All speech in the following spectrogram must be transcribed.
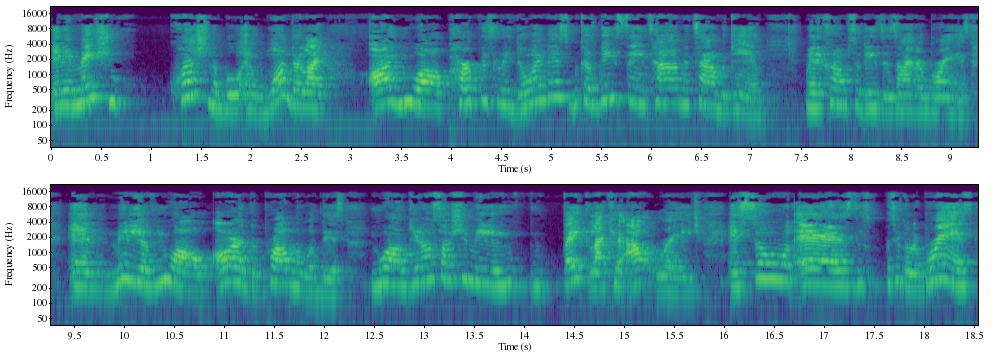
and it makes you questionable and wonder like are you all purposely doing this? Because we've seen time and time again when it comes to these designer brands. And many of you all are the problem with this. You all get on social media, you, you fake like you're outraged. And soon as these particular brands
